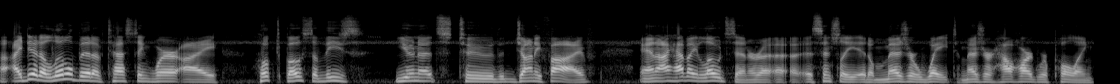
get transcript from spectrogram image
Uh, I did a little bit of testing where I hooked both of these units to the Johnny 5 and I have a load center. Uh, uh, essentially, it'll measure weight, measure how hard we're pulling.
